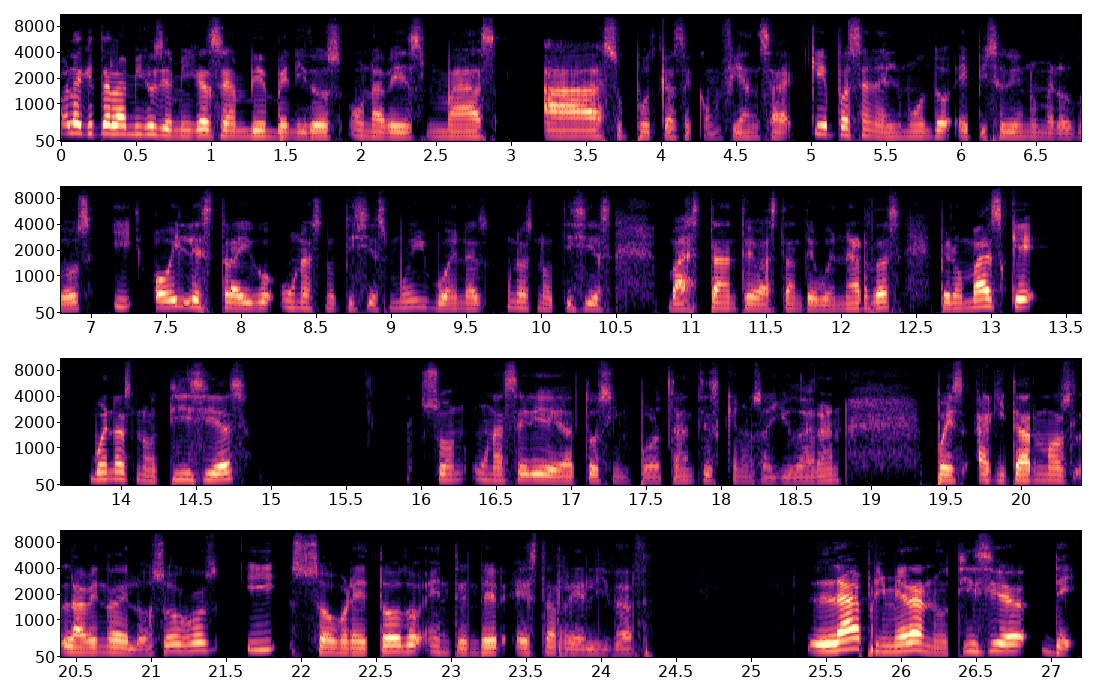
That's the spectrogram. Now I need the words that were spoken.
Hola, ¿qué tal amigos y amigas? Sean bienvenidos una vez más a su podcast de confianza ¿Qué pasa en el mundo? episodio número 2 y hoy les traigo unas noticias muy buenas, unas noticias bastante, bastante buenardas, pero más que buenas noticias son una serie de datos importantes que nos ayudarán pues a quitarnos la venda de los ojos y sobre todo entender esta realidad. La primera noticia de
